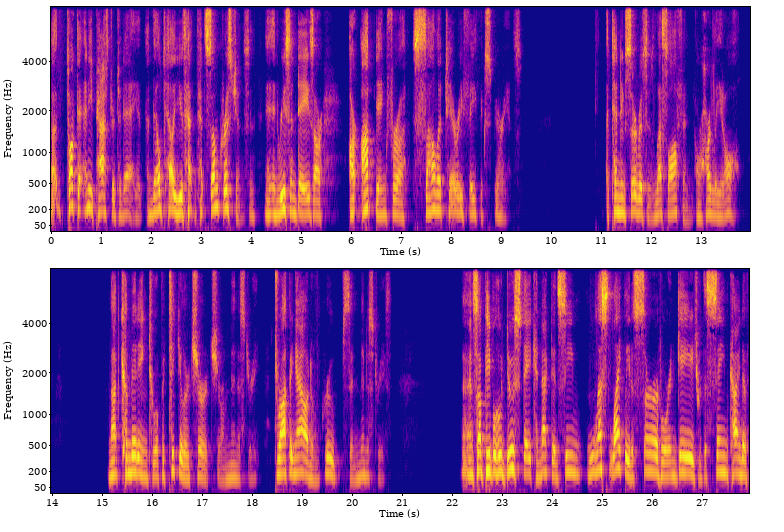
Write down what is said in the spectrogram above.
Uh, talk to any pastor today, and they'll tell you that, that some Christians in, in recent days are, are opting for a solitary faith experience, attending services less often or hardly at all, not committing to a particular church or ministry, dropping out of groups and ministries. And some people who do stay connected seem less likely to serve or engage with the same kind of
